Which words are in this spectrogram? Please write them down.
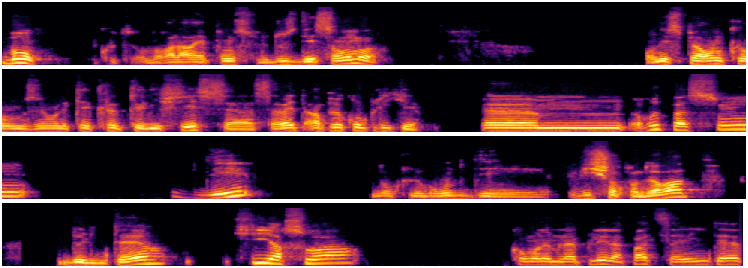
Bon, écoute, on aura la réponse le 12 décembre. En espérant que nous ayons les quatre clubs qualifiés, ça, va être un peu compliqué. Euh, repassons des donc le groupe des vice-champions d'Europe, de l'Inter, qui hier soir, comme on aime l'appeler, la patte, ça l'Inter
